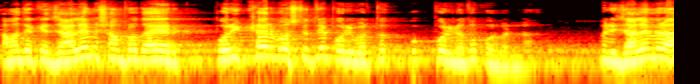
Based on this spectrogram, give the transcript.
আমাদেরকে জালেম সম্প্রদায়ের পরীক্ষার বস্তুতে পরিবর্তন পরিণত করবেন না। মানে জালেমরা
